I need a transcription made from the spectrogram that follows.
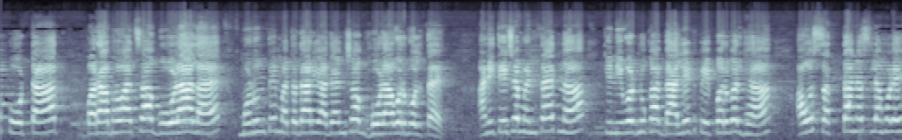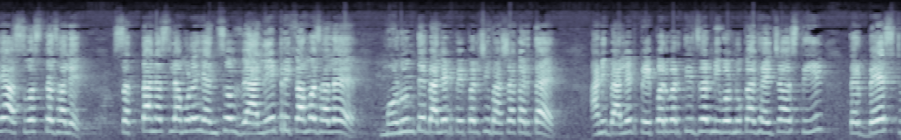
पोटात पराभवाचा गोळा आलाय म्हणून ते मतदार याद्यांच्या घोळावर बोलतायत. आणि ते जे म्हणतायत ना की निवडणुका बॅलेट पेपरवर घ्या अहो सत्ता नसल्यामुळे हे अस्वस्थ झालेत. सत्ता नसल्यामुळे यांचं वॅलेट रिकामं झालंय म्हणून ते बॅलेट पेपरची भाषा करतायत. आणि बॅलेट पेपरवरती जर निवडणुका घ्यायच्या असतील तर बेस्ट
